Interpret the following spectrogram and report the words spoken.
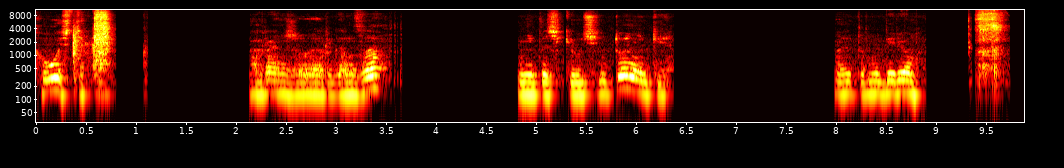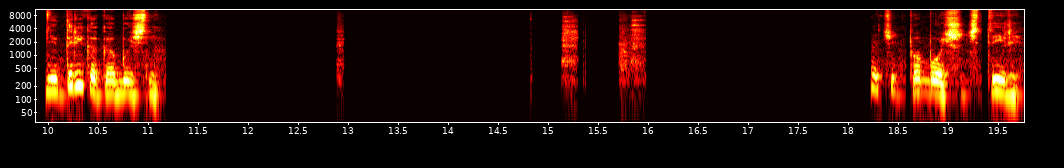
хвостик оранжевая органза. Ниточки очень тоненькие. Поэтому берем не три как обычно. А чуть побольше четыре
